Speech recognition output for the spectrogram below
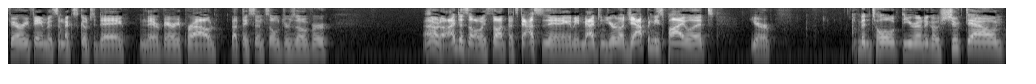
very famous in Mexico today. And they're very proud that they sent soldiers over. I don't know. I just always thought that's fascinating. I mean, imagine you're a Japanese pilot. You're been told you're going to go shoot down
